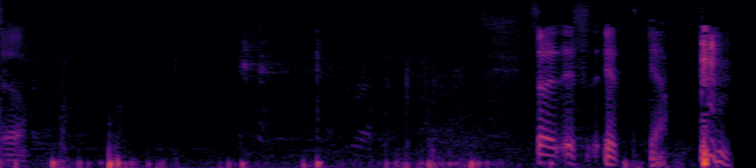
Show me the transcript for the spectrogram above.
so, so it's it yeah.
